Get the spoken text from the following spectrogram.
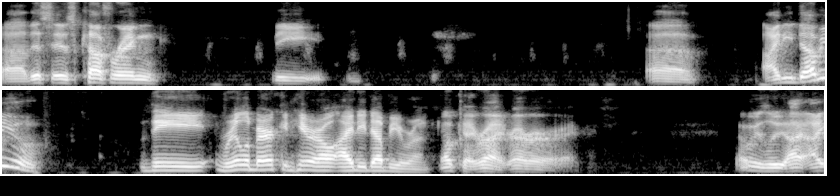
Uh, this is covering the uh, IDW. The Real American Hero IDW run. Okay, right, right, right, right. right. I always, I, I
